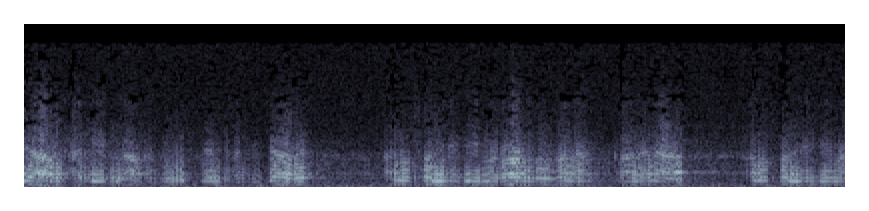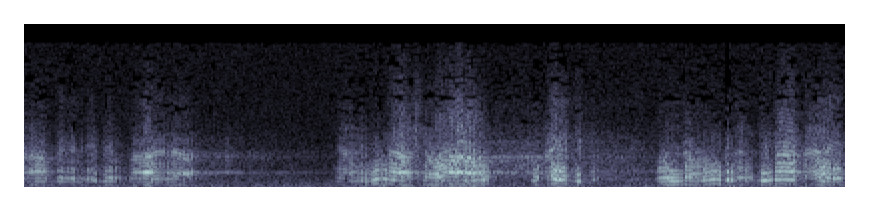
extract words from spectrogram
جاء الحديث الآخر مسلم حديث جابر أن أصلي في مرار الغنم؟ قال نعم أن أصلي في معاقل الإبل. قال لا. يعني هنا شوارع تؤيده والليمون الاعتماد عليه؟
